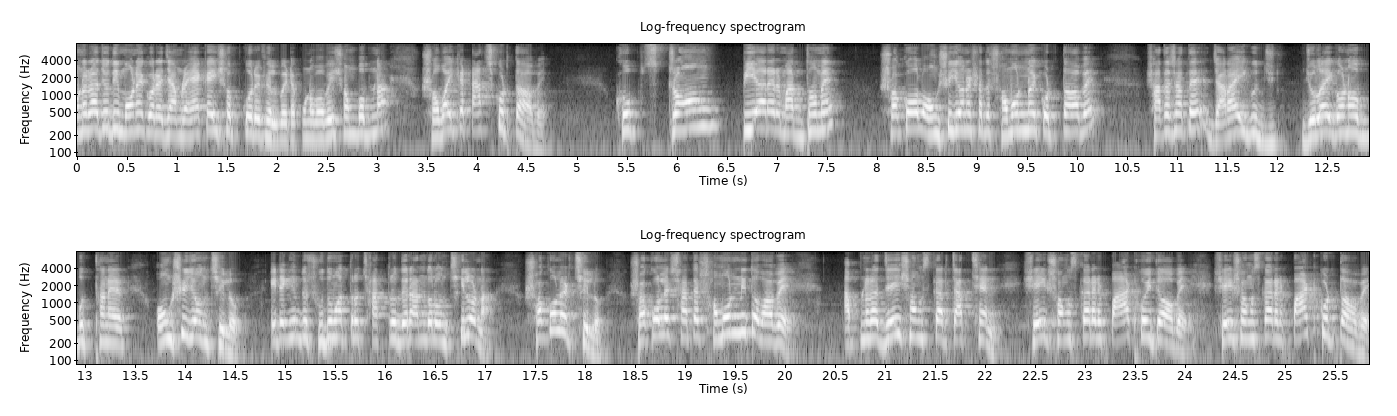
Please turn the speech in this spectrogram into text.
ওনারা যদি মনে করে যে আমরা একাই সব করে ফেলব, এটা কোনোভাবেই সম্ভব না। সবাইকে টাচ করতে হবে। খুব স্ট্রং পিয়ারের মাধ্যমে সকল অংশীজনের সাথে সমন্বয় করতে হবে। সাথে সাথে যারাই জুলাই গণ অভ্যুত্থানের অংশীজন ছিল। এটা কিন্তু শুধুমাত্র ছাত্রদের আন্দোলন ছিল না, সকলের ছিল। সকলের সাথে সমন্বিতভাবে আপনারা যেই সংস্কার চাচ্ছেন, সেই সংস্কারের পাঠ হইতে হবে, সেই সংস্কারের পাঠ করতে হবে।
